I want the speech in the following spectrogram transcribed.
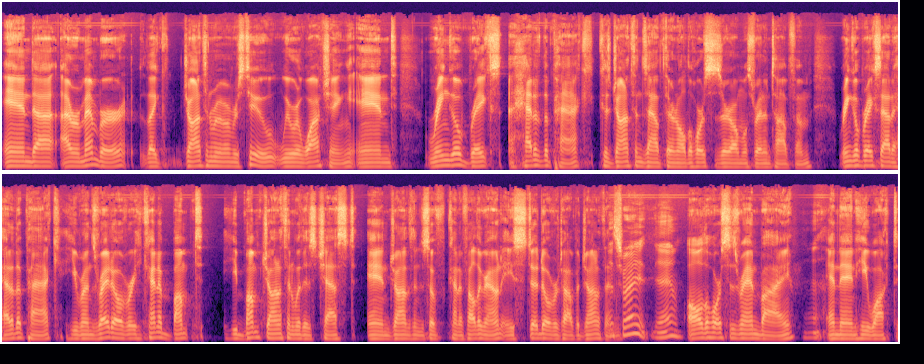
And uh, I remember, like Jonathan remembers too, we were watching and Ringo breaks ahead of the pack because Jonathan's out there and all the horses are almost right on top of him. Ringo breaks out ahead of the pack. He runs right over. He kind of bumped. He bumped Jonathan with his chest, and Jonathan so kind of fell to the ground. And he stood over top of Jonathan. That's right. Yeah. All the horses ran by, and then he walked.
